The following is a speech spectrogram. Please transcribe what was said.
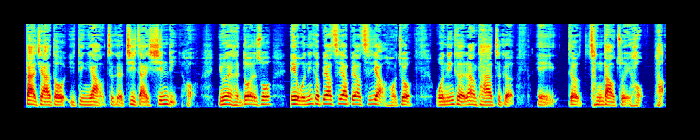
大家都一定要这个记在心里，哈，因为很多人说，诶，我宁可不要吃药，不要吃药，哈，就我宁可让他这个，诶，就撑到最后，好，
